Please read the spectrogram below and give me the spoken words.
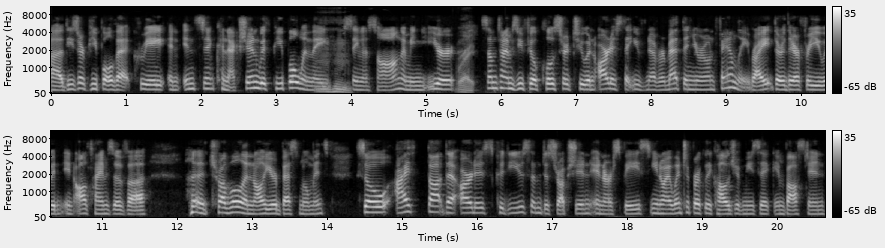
Uh, these are people that create an instant connection with people when they mm-hmm. sing a song. I mean, you're right. sometimes you feel closer to an artist that you've never met than your own family, right? They're there for you in, in all times of uh, trouble and all your best moments. So I thought that artists could use some disruption in our space. You know, I went to Berklee College of Music in Boston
